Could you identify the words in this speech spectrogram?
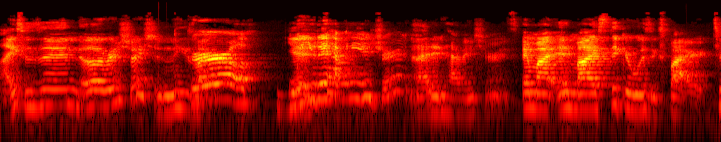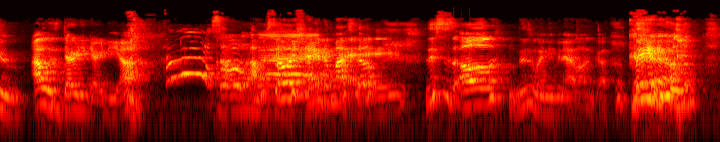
license and uh, registration?" And he's like, Girl, "Yeah." when you didn't have any insurance. I didn't have insurance, and my and my sticker was expired too. I was dirty, dirty, y'all. so Oh, I'm so ashamed of myself. This is all. This wasn't even that long ago. But Girl,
